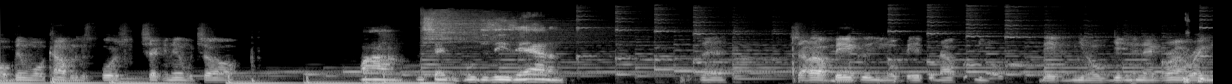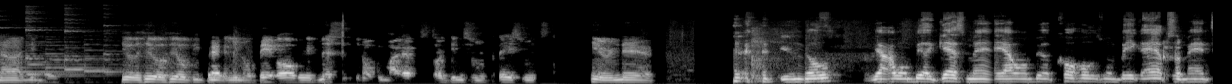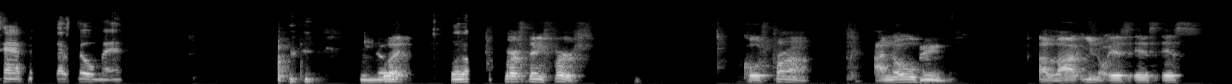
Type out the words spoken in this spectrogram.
Football, Benoit Conflict of Sports, checking in with y'all. Wow, we say the Eazyana. Shout out Baker. You know Baker now. You know Baker. You know getting in that grind right now. You know he'll he'll he'll be back. You know Baker always missing. You know we might have to start getting some replacements here and there. you know, y'all want to be a guest, man. Y'all want to be a co-host when Baker absent, man. Tap in. Let's know, man. you know, but, but uh, first things first, Coach Prime. I know man. a lot. You know, it's it's it's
